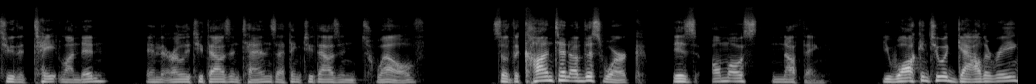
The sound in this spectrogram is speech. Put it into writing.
to the Tate London in the early 2010s, I think 2012. So the content of this work is almost nothing. You walk into a gallery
